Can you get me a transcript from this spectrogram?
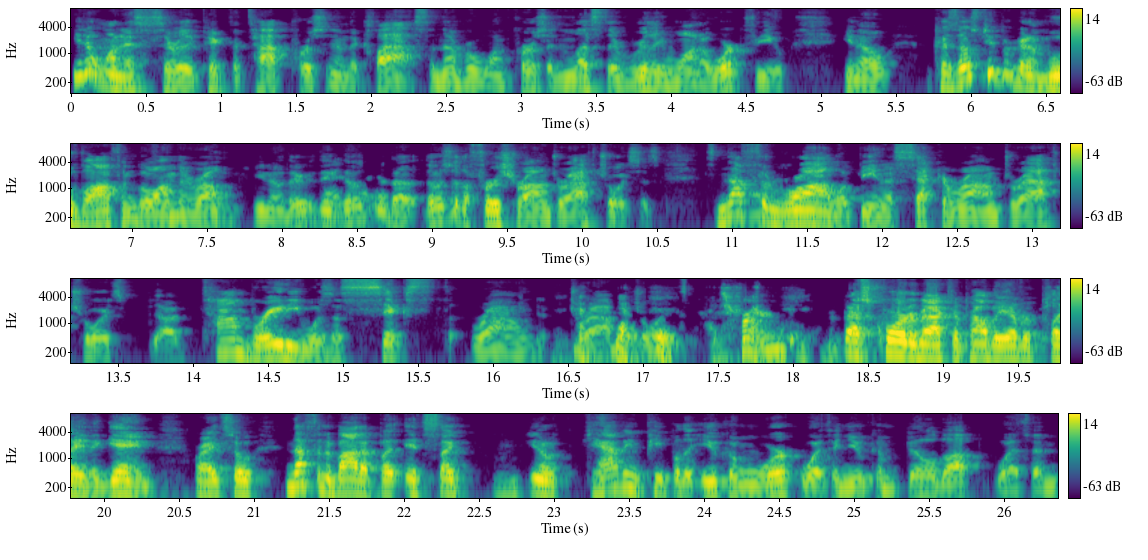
you don't want to necessarily pick the top person in the class, the number one person, unless they really want to work for you. You know, because those people are going to move off and go on their own. You know, they're, they, those are the those are the first round draft choices. There's nothing wrong with being a second round draft choice. Uh, Tom Brady was a sixth round draft choice. That's right. The best quarterback to probably ever play the game, right? So nothing about it, but it's like you know having people that you can work with and you can build up with and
